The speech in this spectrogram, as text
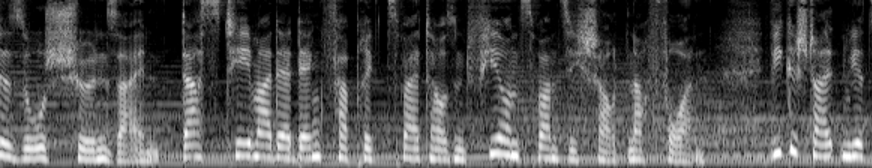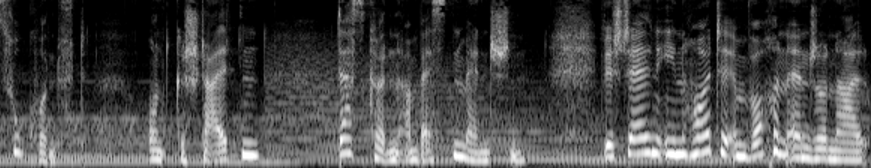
Könnte so schön sein. Das Thema der Denkfabrik 2024 schaut nach vorn. Wie gestalten wir Zukunft? Und gestalten, das können am besten Menschen. Wir stellen Ihnen heute im Wochenendjournal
